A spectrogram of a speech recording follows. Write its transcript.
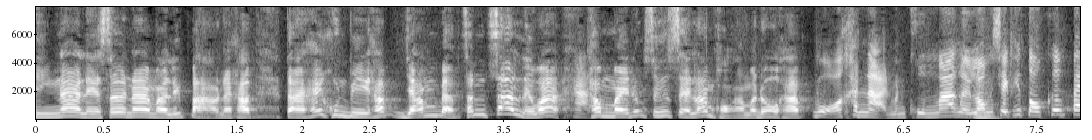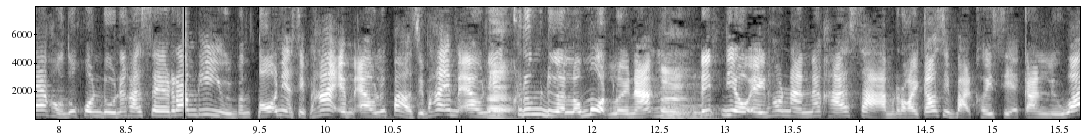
ยิงหน้าเลเซอร์หน้ามาหรือเปล่านะครับแต่ให้คุณบีครับย้ำแบบสั้นๆ เลยว่าค่ะ ทำไมต้องซื้อเซรั่มของอามาโดครับ บอกว่าขนาดมันคุ้มมากเลย ลองเช็คที่โต๊ะเครื่องแป้งของทุกคนดูนะคะ เซรั่มที่อยู่บนโต๊ะเนี่ย 15 ml หรือเปล่า 15 ml นี่เออครึ่งเดือนแล้วหมดเลยนะเออ นิดเดียวเองเท่านั้นนะคะ 390 บาทเคยเสียกัน หรือว่า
